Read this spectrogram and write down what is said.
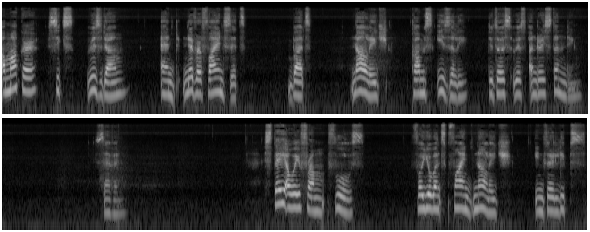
A mocker seeks wisdom and never finds it, but knowledge comes easily to those with understanding. 7. Stay away from fools, for you won't find knowledge in their lips.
